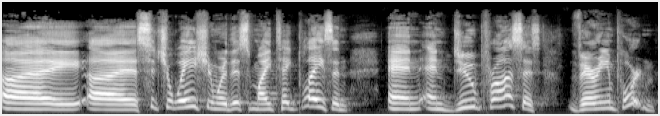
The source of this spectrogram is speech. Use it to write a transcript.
a, a situation where this might take place and, and, and due process. Very important.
